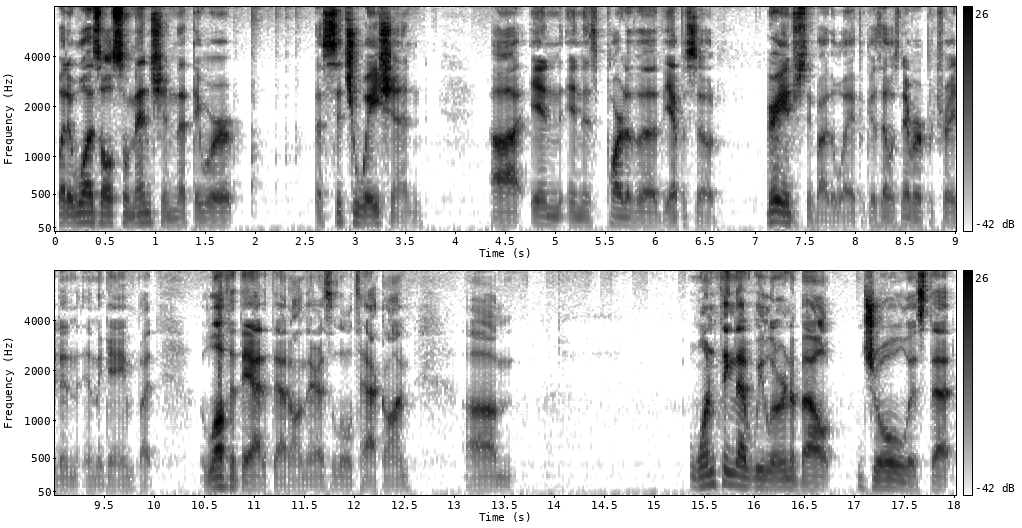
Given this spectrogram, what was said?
But it was also mentioned that they were a situation uh, in in this part of the the episode. Very interesting, by the way, because that was never portrayed in in the game. But love that they added that on there as a little tack on. Um, one thing that we learn about Joel is that,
